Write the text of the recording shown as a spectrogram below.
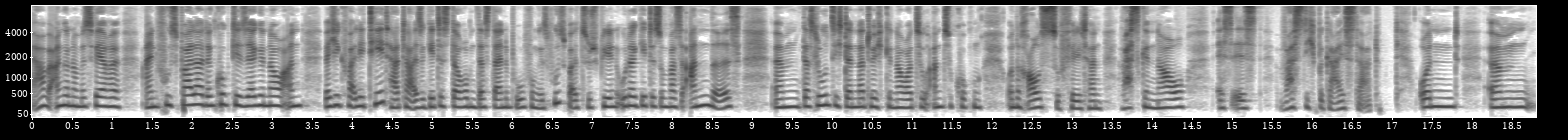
Ja, angenommen, es wäre ein Fußballer, dann guck dir sehr genau an, welche Qualität hat er. Also geht es darum, dass deine Berufung ist, Fußball zu spielen oder geht es um was anderes? Ähm, das lohnt sich dann natürlich genauer zu anzugucken und rauszufiltern, was genau es ist, was dich begeistert. Und ähm,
